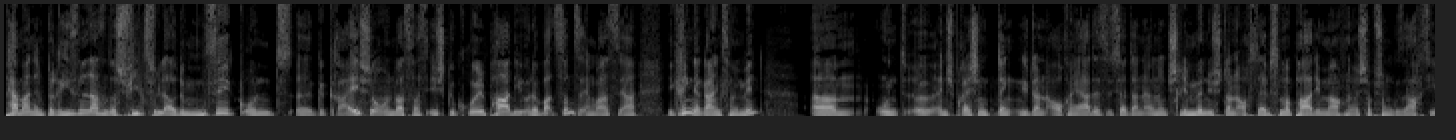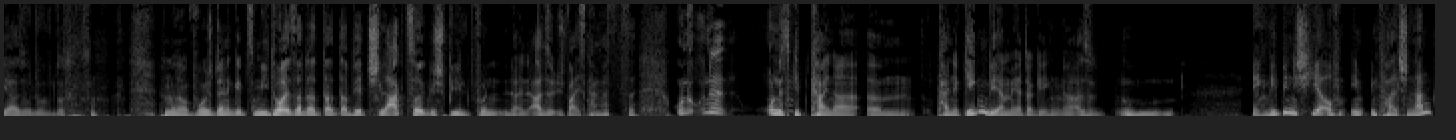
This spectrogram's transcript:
permanent berieseln lassen durch viel zu laute Musik und äh, Gegreische und was weiß ich, Gegröllparty oder was sonst irgendwas, ja. Die kriegen da gar nichts mehr mit. Ähm, und äh, entsprechend denken die dann auch, ja, das ist ja dann auch nicht schlimm, wenn ich dann auch selbst mal Party mache. Ne? Ich habe schon gesagt, hier, also du, du vorstellen, da gibt es Miethäuser, da, da, da, wird Schlagzeug gespielt von, also ich weiß gar nicht, was das, und, und, und es gibt keine, ähm, keine Gegenwehr mehr dagegen. Ne? Also irgendwie bin ich hier auf, im, im falschen Land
